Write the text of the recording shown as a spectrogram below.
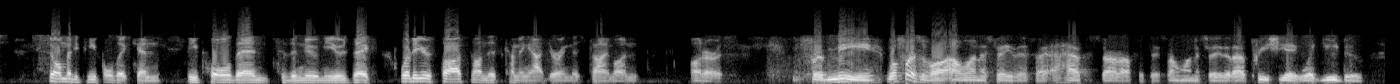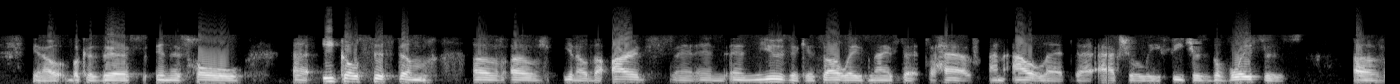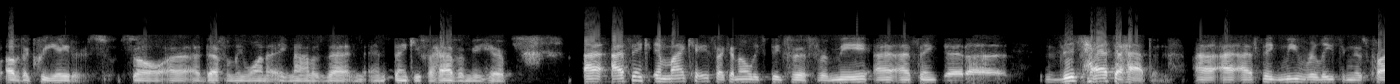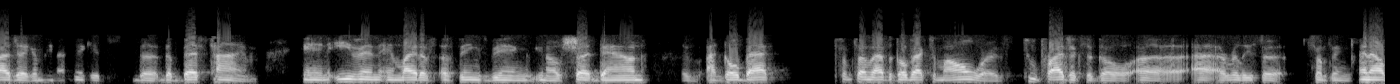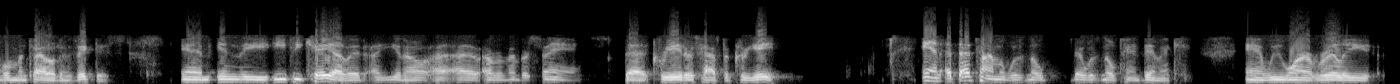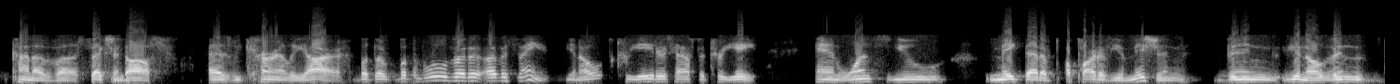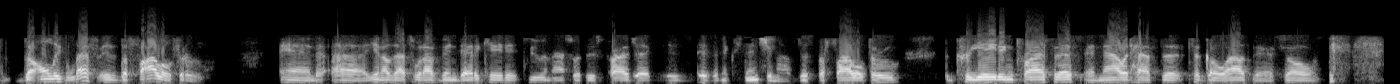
so many people that can be pulled into the new music. What are your thoughts on this coming out during this time on on Earth? For me, well, first of all, I want to say this. I, I have to start off with this. I want to say that I appreciate what you do, you know, because there's in this whole uh, ecosystem of of you know the arts and, and and music. It's always nice to to have an outlet that actually features the voices of of the creators. So uh, i definitely want to acknowledge that and, and thank you for having me here. I i think in my case i can only speak for for me. I i think that uh this had to happen. I i think me releasing this project i mean i think it's the the best time and even in light of, of things being, you know, shut down, I go back, sometimes I have to go back to my own words. Two projects ago, uh, I, I released a, something, an album entitled Invictus. And in the EPK of it, I, you know, I, I remember saying that creators have to create. And at that time, it was no, there was no pandemic, and we weren't really kind of uh, sectioned off as we currently are. But the but the rules are the are the same. You know, creators have to create, and once you make that a, a part of your mission, then you know then the only left is the follow through. And uh, you know that's what I've been dedicated to, and that's what this project is is an extension of, just the follow through, the creating process, and now it has to to go out there. So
